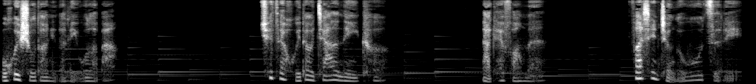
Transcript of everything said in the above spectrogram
不会收到你的礼物了吧？却在回到家的那一刻，打开房门，发现整个屋子里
